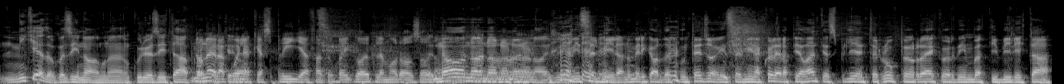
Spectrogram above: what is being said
mi chiedo così, no, una curiosità. Non era quella ho. che a Spriglia ha fatto quel gol clamoroso? No, no, no, no, no, no, no, vinse il Milan, non mi ricordo il punteggio, vinse il Milan, quello era più avanti a Spiglia interruppe un record di imbattibilità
